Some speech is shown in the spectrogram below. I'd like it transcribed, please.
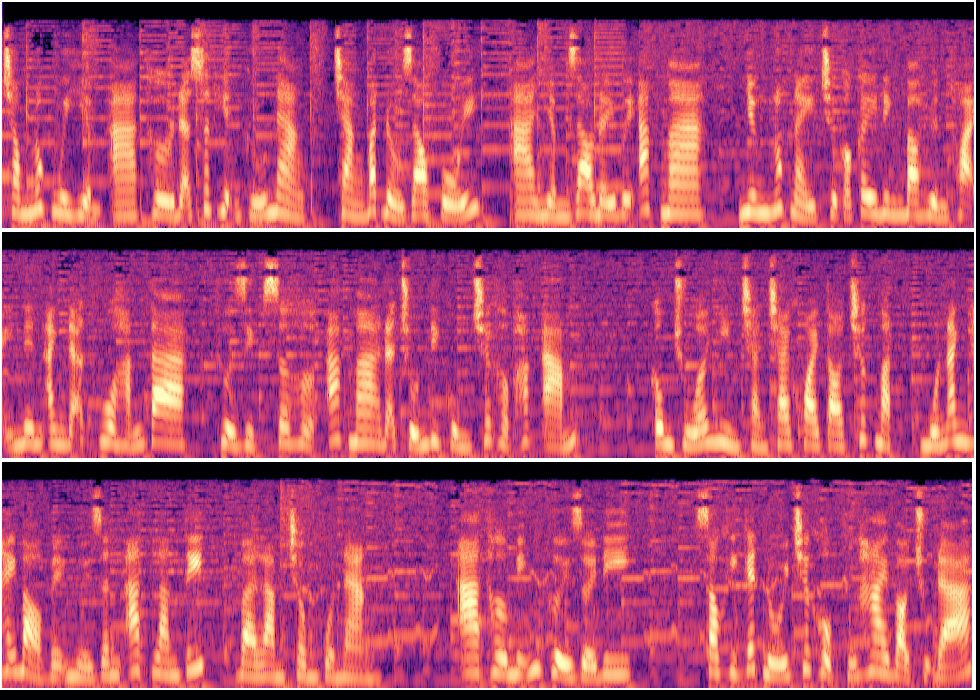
trong lúc nguy hiểm Arthur đã xuất hiện cứu nàng, chàng bắt đầu giao phối, A nhầm giao đấy với ác ma, nhưng lúc này chưa có cây đinh bao huyền thoại nên anh đã thua hắn ta, thừa dịp sơ hở ác ma đã trốn đi cùng chiếc hộp hắc ám. Công chúa nhìn chàng trai khoai to trước mặt, muốn anh hãy bảo vệ người dân Atlantis và làm chồng của nàng. Arthur mỉm cười rời đi, sau khi kết nối chiếc hộp thứ hai vào trụ đá,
